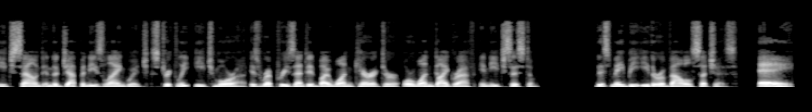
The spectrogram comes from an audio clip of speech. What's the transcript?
each sound in the Japanese language strictly, each mora is represented by one character or one digraph in each system. This may be either a vowel such as a,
